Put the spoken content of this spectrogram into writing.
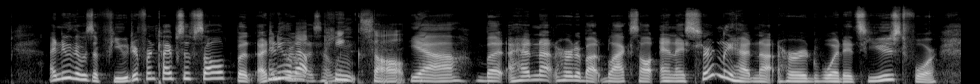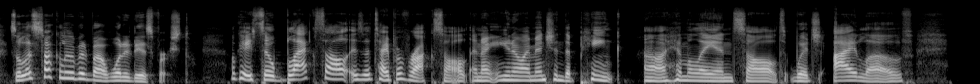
I knew there was a few different types of salt, but I, I didn't knew about pink salt. Yeah, but I had not heard about black salt, and I certainly had not heard what it's used for. So let's talk a little bit about what it is first. Okay, so black salt is a type of rock salt, and I, you know, I mentioned the pink uh, Himalayan salt, which I love.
